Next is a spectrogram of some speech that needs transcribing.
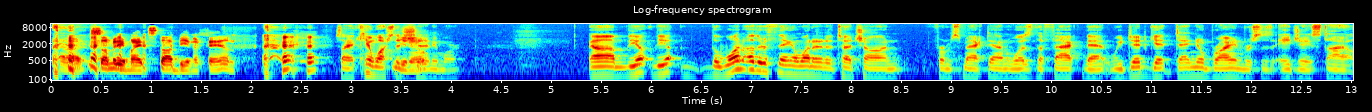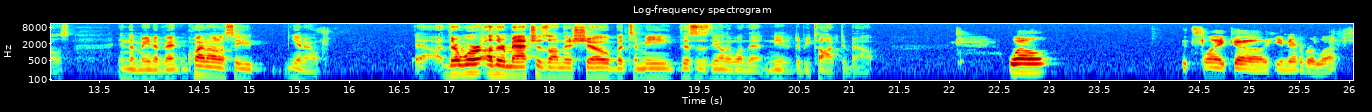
Uh, somebody might stop being a fan. it's like I can't watch this You shit know? anymore. Um, the the the one other thing I wanted to touch on from SmackDown was the fact that we did get Daniel Bryan versus AJ Styles in the main event, and quite honestly, you know, uh, there were other matches on this show, but to me, this is the only one that needed to be talked about. Well, it's like uh, he never left,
